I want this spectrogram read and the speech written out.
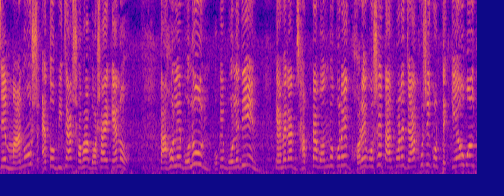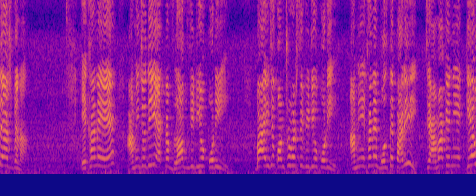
যে মানুষ এত বিচার সভা বসায় কেন? তাহলে বলুন, ওকে বলে দিন, ক্যামেরার ঝাপটা বন্ধ করে ঘরে বসে তারপরে যা খুশি করতে, কেউ বলতে আসবে না। এখানে আমি যদি একটা ব্লগ ভিডিও করি বা এই যে কন্ট্রোভার্সি ভিডিও করি, আমি এখানে বলতে পারি যে আমাকে নিয়ে কেউ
